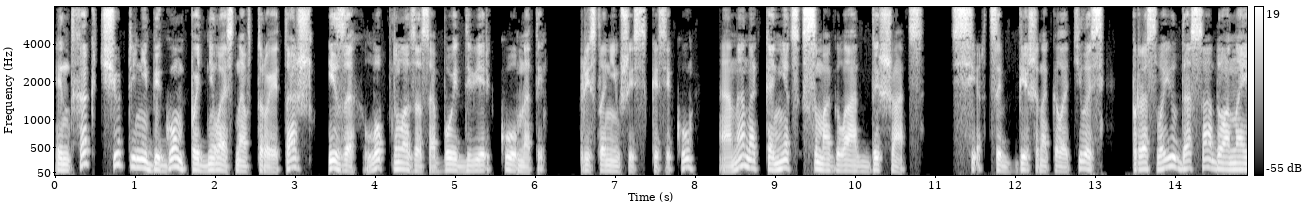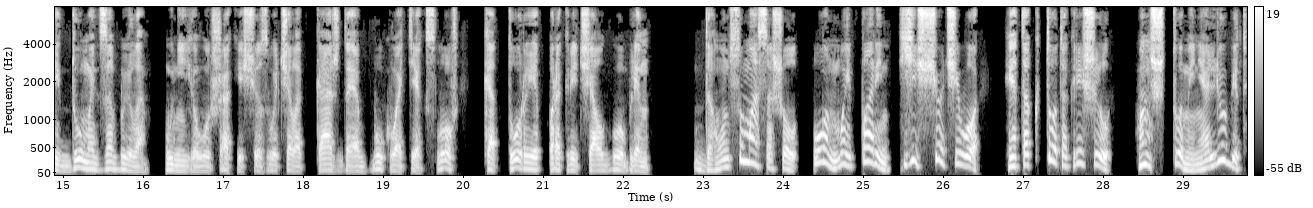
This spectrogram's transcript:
Эндхак чуть ли не бегом поднялась на второй этаж и захлопнула за собой дверь комнаты. Прислонившись к косяку, она, наконец, смогла отдышаться. Сердце бешено колотилось, про свою досаду она и думать забыла. У нее в ушах еще звучала каждая буква тех слов, которые прокричал гоблин. «Да он с ума сошел! Он мой парень! Еще чего! Это кто так решил? Он что, меня любит?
